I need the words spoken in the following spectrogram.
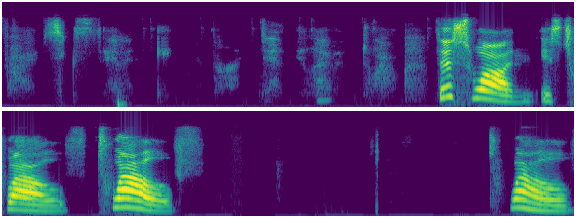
five, six, seven, eight, nine, ten, eleven, twelve. This one is twelve. Twelve. Twelve.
